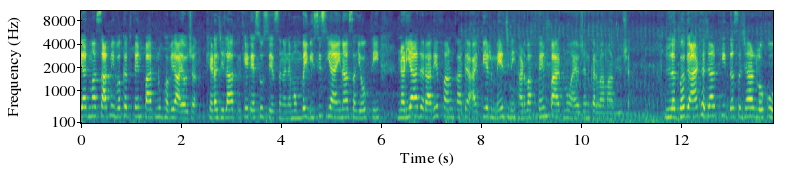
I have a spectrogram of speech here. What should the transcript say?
યાદમાં સાતમી વખત ફેન પાર્કનું ભવ્ય આયોજન. ખેડા જિલ્લા ક્રિકેટ એસોસિએશન અને મુંબઈ બીસીસીઆઈના સહયોગથી નડિયાદ રાધે ફાર્મ ખાતે આઈપીએલ મેચ નિહાળવા ફેન પાર્કનું આયોજન કરવામાં આવ્યું છે. લગભગ આઠ હજારથી દસ હજાર લોકો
